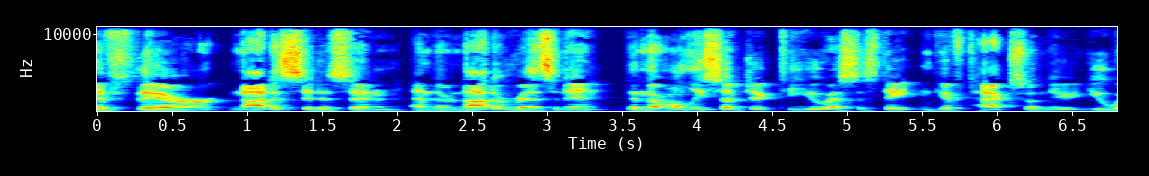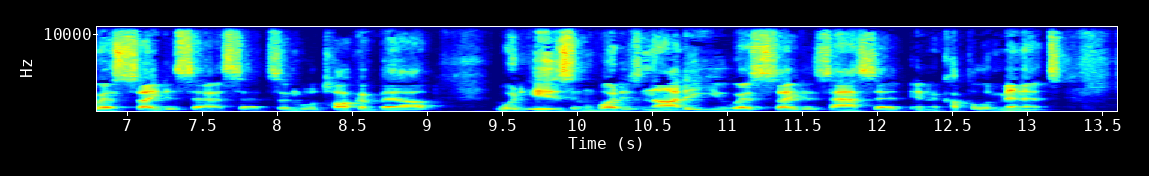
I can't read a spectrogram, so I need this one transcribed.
If they're not a citizen and they're not a resident, then they're only subject to U.S. estate and gift tax on their U.S. situs assets. And we'll talk about what is and what is not a U.S. situs asset in a couple of minutes.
